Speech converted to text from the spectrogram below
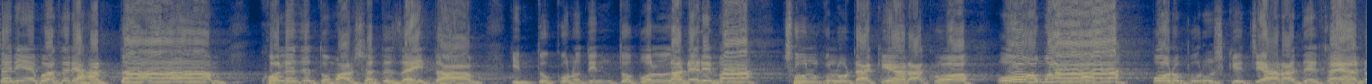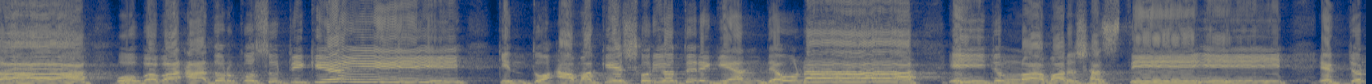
চারিয়ে বাজারে হাঁটতাম। কলেজে তোমার সাথে যাইতাম। কিন্তু কোনোদিন তো বললাম রে মা, চুলগুলো ডাকিয়া রাখো। ও মা পর পুরুষকে চেহারা দেখায় না। ও বাবা, আদর কসুটিকে। কিন্তু আমাকে শরীয়তের জ্ঞান দেও না। এই জন্য আমার শাস্তি। একজন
